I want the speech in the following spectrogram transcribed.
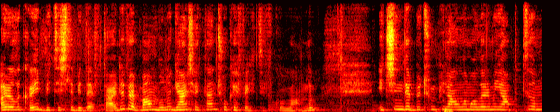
Aralık ayı bitişli bir defterdi ve ben bunu gerçekten çok efektif kullandım. İçinde bütün planlamalarımı yaptım.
